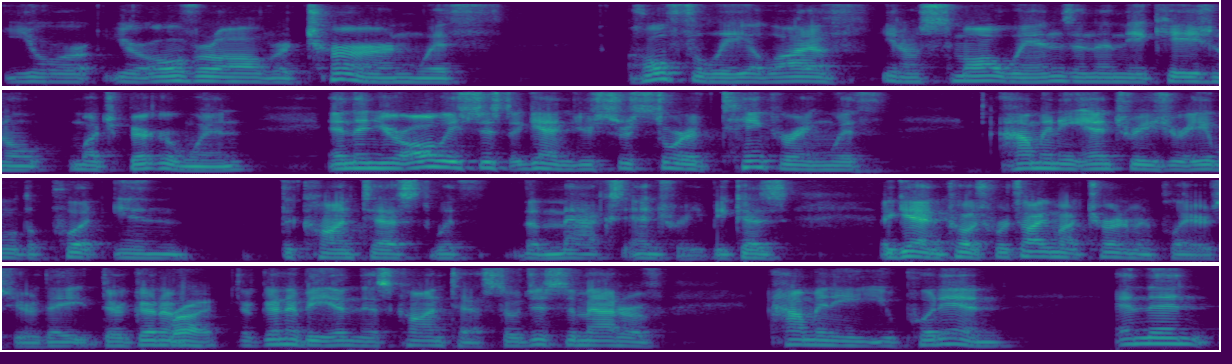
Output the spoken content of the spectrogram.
your your overall return with hopefully a lot of you know small wins and then the occasional much bigger win. And then you're always just again you're just sort of tinkering with how many entries you're able to put in the contest with the max entry. Because again coach we're talking about tournament players here. They they're gonna they're gonna be in this contest. So just a matter of how many you put in. And then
